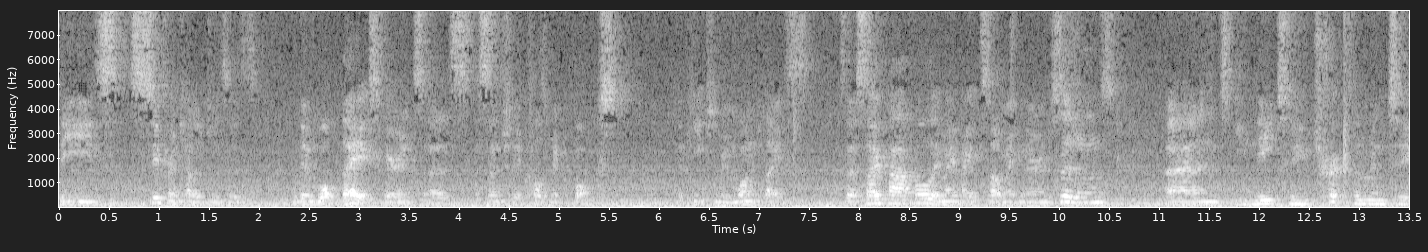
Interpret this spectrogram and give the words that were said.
these superintelligences within what they experience as essentially a cosmic box that keeps them in one place So they're so powerful, they may make, start making their own decisions, and you need to trick them into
